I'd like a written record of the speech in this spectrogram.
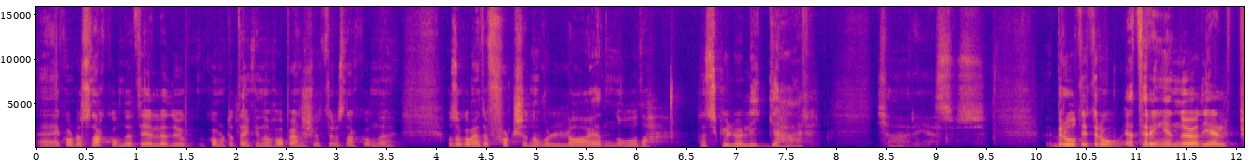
Eh, jeg kommer til å snakke om det til du kommer til å tenke nå håper jeg han slutter å snakke om det. Og så kommer jeg til å fortsette nå. Hvor la jeg den nå, da? Den skulle jo ligge her. Kjære Jesus. Bro til tro. Jeg trenger nødhjelp.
